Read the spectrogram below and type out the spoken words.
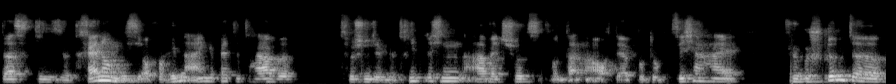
dass diese Trennung, wie ich sie auch vorhin eingebettet habe, zwischen dem betrieblichen Arbeitsschutz und dann auch der Produktsicherheit für bestimmte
